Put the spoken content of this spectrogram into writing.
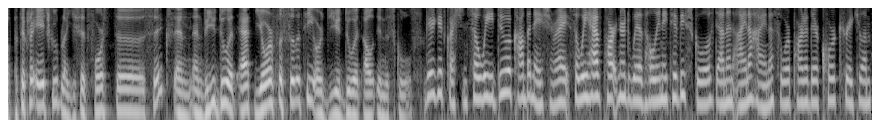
a particular age group, like you said, fourth to sixth? And and do you do it at your facility or do you do it out in the schools? Very good question. So we do a combination, right? So we have partnered with Holy Nativity Schools down in Aina Haina, so we're part of their core curriculum,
